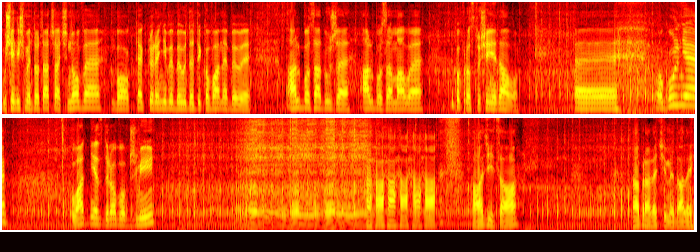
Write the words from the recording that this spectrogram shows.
Musieliśmy dotaczać nowe, bo te, które niby były dedykowane, były albo za duże, albo za małe i po prostu się nie dało. E, ogólnie ładnie, zdrowo brzmi. Ha, ha, ha, ha, ha. Chodzi, co? Dobra, lecimy dalej.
